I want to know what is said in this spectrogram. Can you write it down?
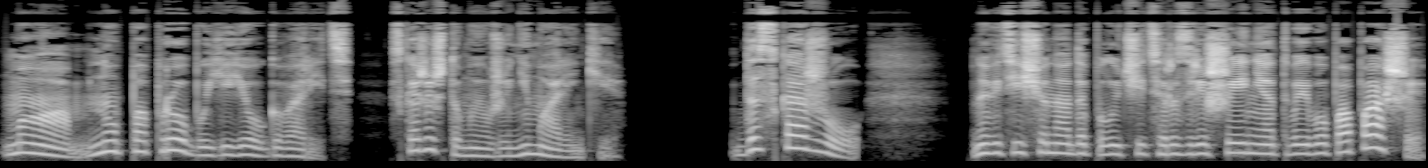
Мам, ну попробуй ее уговорить. Скажи, что мы уже не маленькие. Да скажу. Но ведь еще надо получить разрешение от твоего папаши,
